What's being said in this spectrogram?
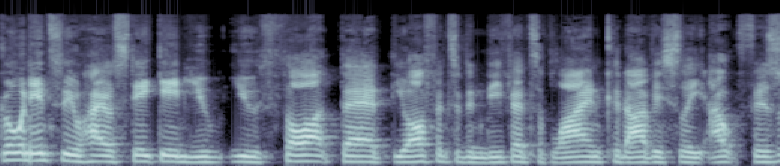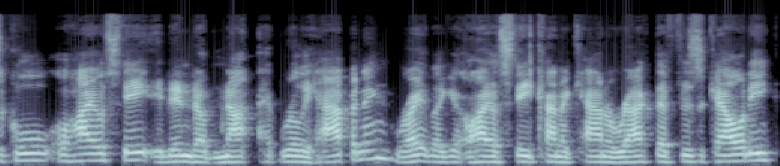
going into the Ohio State game, you you thought that the offensive and defensive line could obviously out physical Ohio State. It ended up not really happening, right? Like Ohio State kind of counteract that physicality.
